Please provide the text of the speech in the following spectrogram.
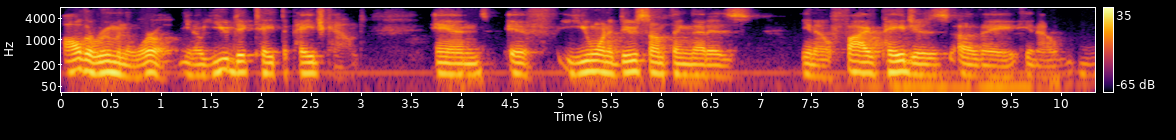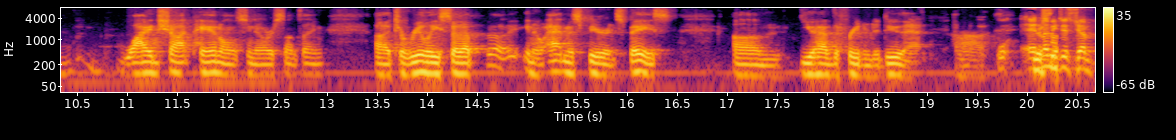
all the room in the world. You know, you dictate the page count, and if you want to do something that is, you know, five pages of a you know wide shot panels, you know, or something, uh, to really set up uh, you know atmosphere and space, um, you have the freedom to do that. Uh, and let me just jump.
